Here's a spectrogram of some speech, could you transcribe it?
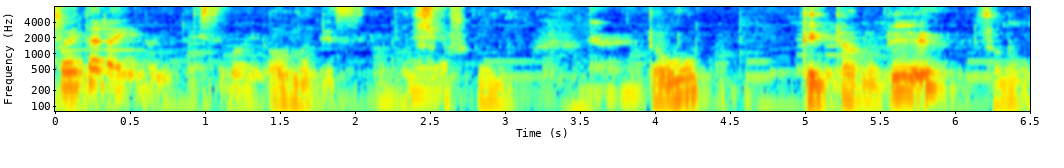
聞こえたらいいのにってすごい思うんですよね。私もそれ思う。と思っていたので、うん。その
